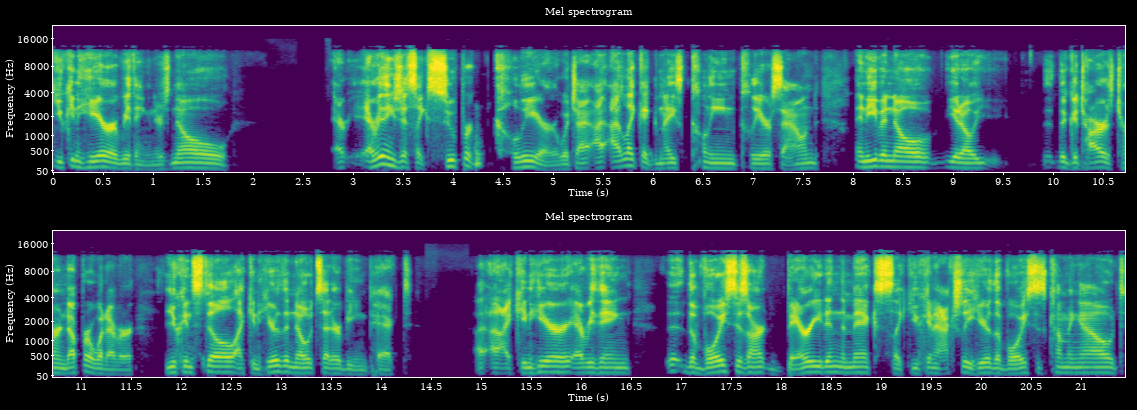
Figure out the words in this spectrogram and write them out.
you can hear everything. There's no er- everything's just like super clear, which I, I I like a nice clean clear sound. And even though you know the guitar is turned up or whatever, you can still I can hear the notes that are being picked. I, I can hear everything. The, the voices aren't buried in the mix. Like you can actually hear the voices coming out.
